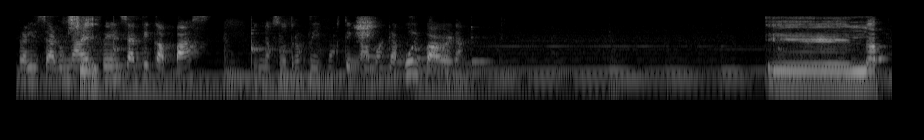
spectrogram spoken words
realizar una defensa que capaz y nosotros mismos tengamos la culpa, ¿verdad? la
